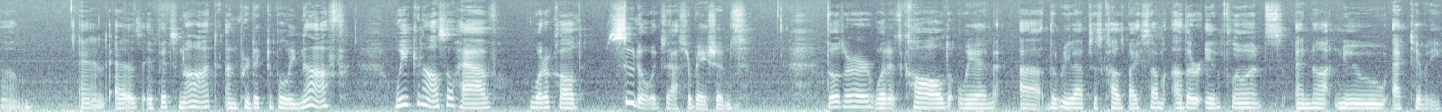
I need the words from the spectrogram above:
Um, and as if it's not unpredictable enough, we can also have what are called pseudo exacerbations. Those are what it's called when uh, the relapse is caused by some other influence and not new activity.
